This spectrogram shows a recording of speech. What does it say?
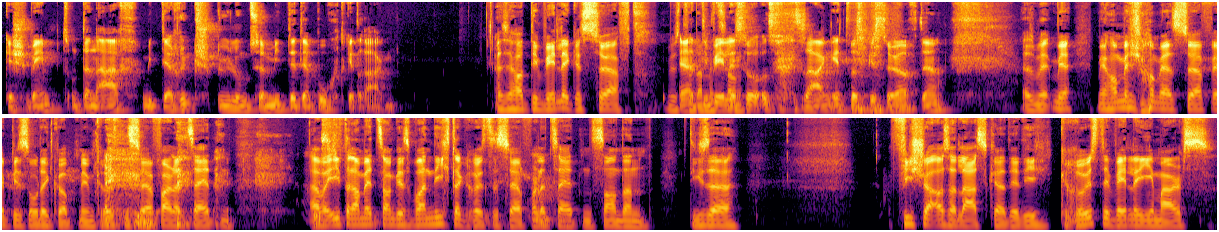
geschwemmt und danach mit der Rückspülung zur Mitte der Bucht getragen. Also er hat die Welle gesurft. Er hat die Welle sagen. sozusagen etwas gesurft, ja. Also wir, wir, wir haben ja schon mal eine Surf-Episode gehabt mit dem größten Surf aller Zeiten. Aber ich traue mir jetzt sagen, das war nicht der größte Surf aller Zeiten, sondern dieser Fischer aus Alaska, der die größte Welle jemals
